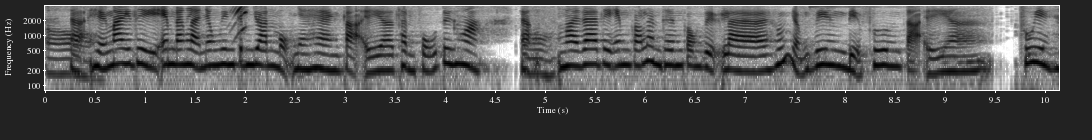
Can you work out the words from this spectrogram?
Ồ. Dạ, hiện nay thì em đang là nhân viên kinh doanh một nhà hàng tại à, thành phố Tuy Hòa. Dạ, Ồ. ngoài ra thì em có làm thêm công việc là hướng dẫn viên địa phương tại à, Phú Yên.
